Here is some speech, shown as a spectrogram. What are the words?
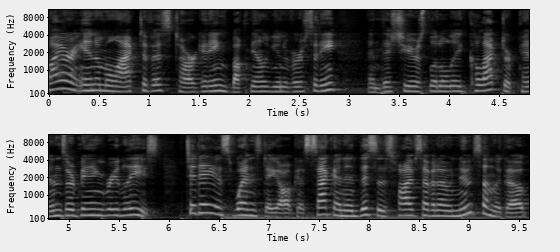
Why are animal activists targeting Bucknell University? And this year's Little League collector pins are being released. Today is Wednesday, August 2nd, and this is 570 News on the Go,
